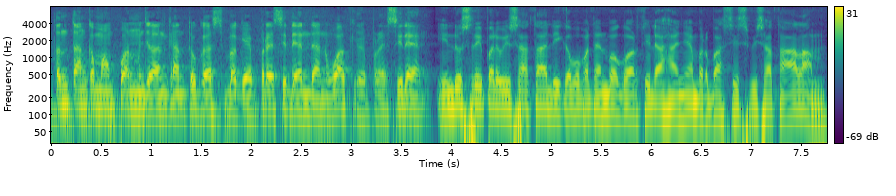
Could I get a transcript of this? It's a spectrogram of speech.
tentang kemampuan menjalankan tugas sebagai presiden dan wakil presiden. Industri pariwisata di Kabupaten Bogor tidak hanya berbasis wisata alam,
